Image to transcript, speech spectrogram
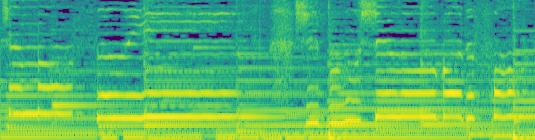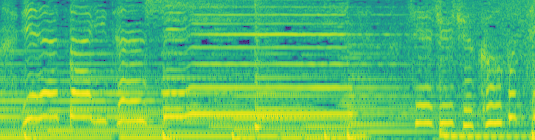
这暮色里，是不是路过的风也在叹息？结局绝口不提，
